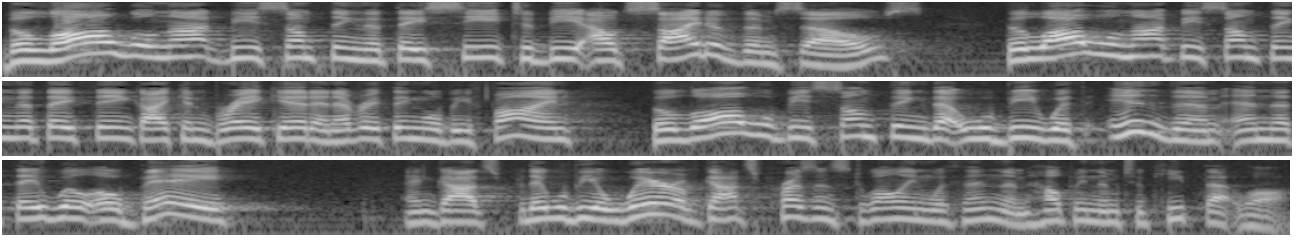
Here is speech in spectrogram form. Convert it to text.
the law will not be something that they see to be outside of themselves the law will not be something that they think I can break it and everything will be fine. The law will be something that will be within them and that they will obey and God's they will be aware of God's presence dwelling within them, helping them to keep that law.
